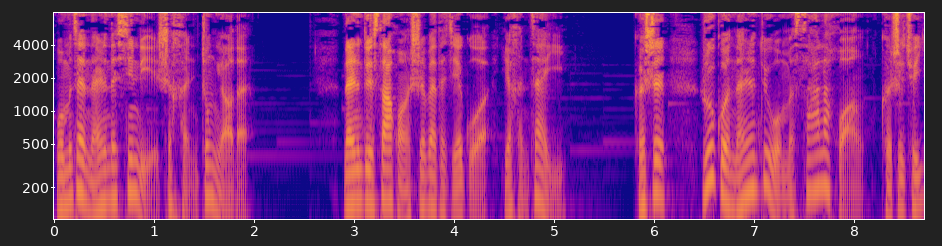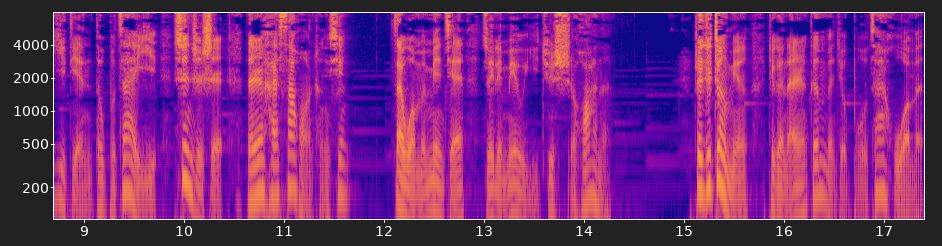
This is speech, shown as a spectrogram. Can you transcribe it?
我们在男人的心里是很重要的。男人对撒谎失败的结果也很在意。可是，如果男人对我们撒了谎，可是却一点都不在意，甚至是男人还撒谎成性，在我们面前嘴里没有一句实话呢？这就证明这个男人根本就不在乎我们，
